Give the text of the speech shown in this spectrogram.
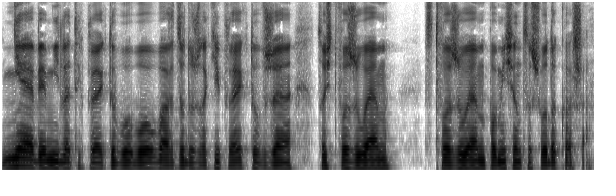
nie wiem ile tych projektów było, było bardzo dużo takich projektów, że coś tworzyłem, stworzyłem, po miesiącu szło do kosza.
